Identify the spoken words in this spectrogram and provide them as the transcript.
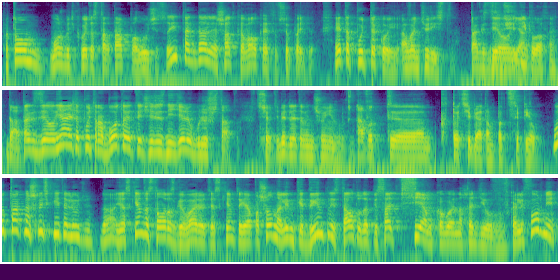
Потом, может быть, какой-то стартап получится и так далее. Шатка-валка, это все пойдет. Это путь такой, авантюриста. Так сделал Звучит я. неплохо. Да, так сделал я. Это путь работает, и через неделю будешь в Штатах. Все, тебе для этого ничего не нужно. А вот э, кто тебя там подцепил? Вот так нашлись какие-то люди. Да. Я с кем-то стал разговаривать, я с кем-то. Я пошел на LinkedIn и стал туда писать всем, кого я находил в Калифорнии,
